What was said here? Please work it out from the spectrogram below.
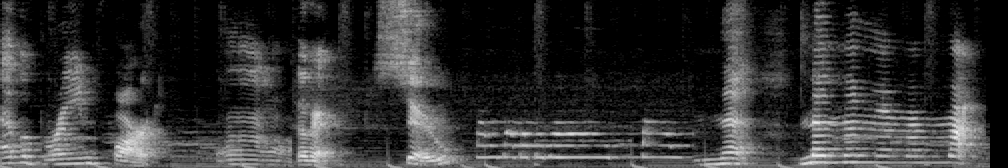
I have a brain fart. Mm. Okay, so,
